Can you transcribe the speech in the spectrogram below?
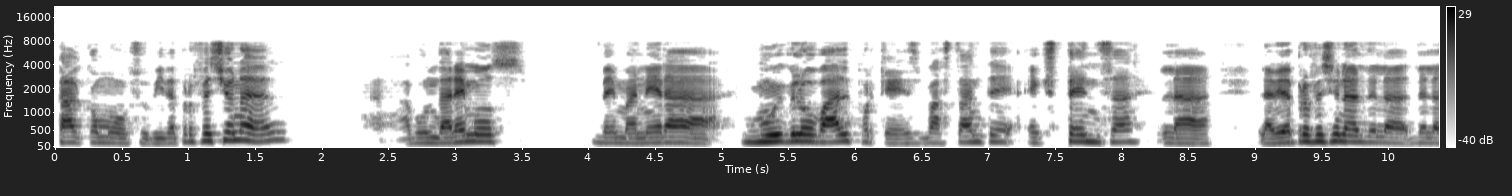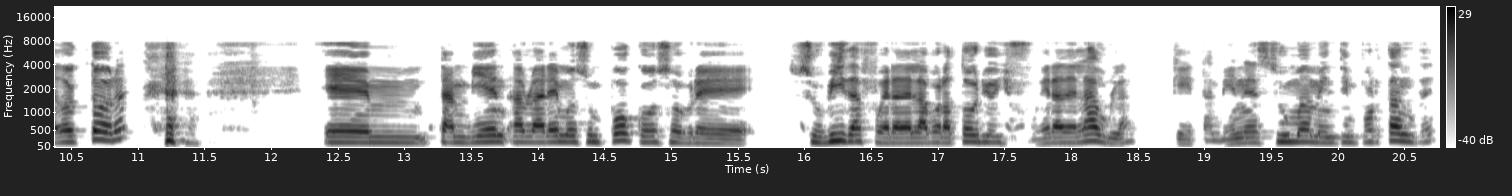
tal como su vida profesional. Abundaremos de manera muy global porque es bastante extensa la, vida profesional de la, de la doctora. Em, también hablaremos un poco sobre su vida fuera del laboratorio y fuera del aula, que también es sumamente importante.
